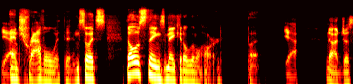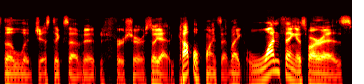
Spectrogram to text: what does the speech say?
Yeah, and travel with it. And so it's those things make it a little hard. But not just the logistics of it for sure. So yeah, a couple points that like one thing as far as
